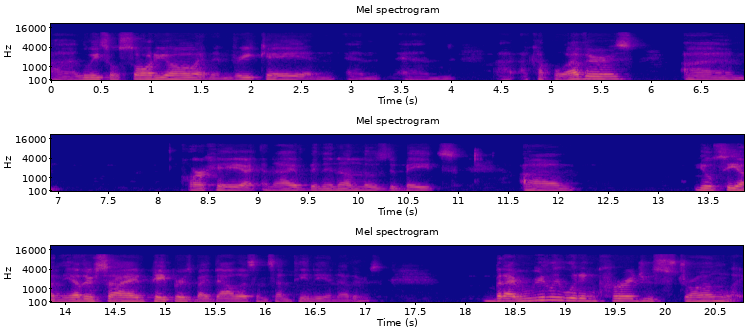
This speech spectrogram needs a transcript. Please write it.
uh, Luis Osorio and Enrique and, and, and uh, a couple others. Um, Jorge and I have been in on those debates. Um, you'll see on the other side papers by Dallas and Santini and others. But I really would encourage you strongly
